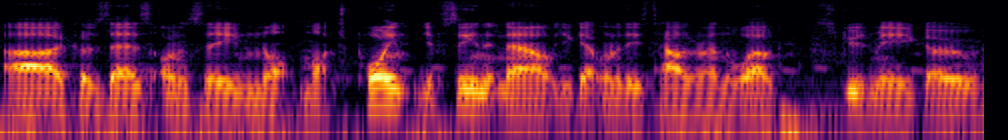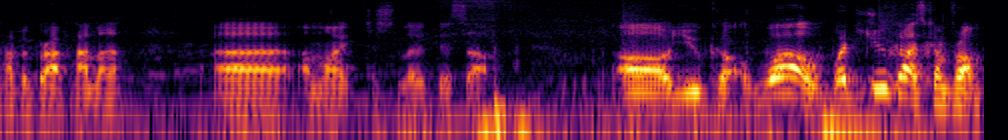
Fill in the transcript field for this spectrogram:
because uh, there's honestly not much point. You've seen it now. You get one of these towers around the world. Excuse me, go have a grav hammer. Uh, I might just load this up. Oh, you got... Whoa, where did you guys come from?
